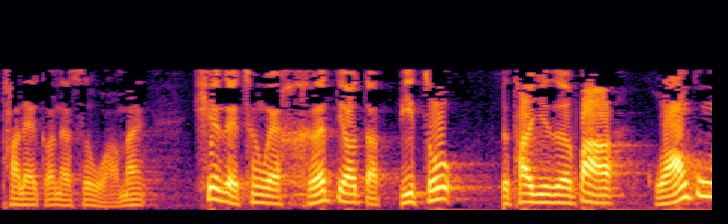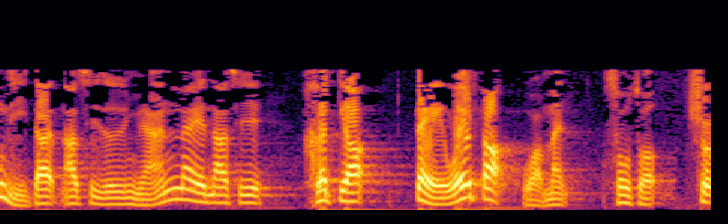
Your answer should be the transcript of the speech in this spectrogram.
他那个呢，是我们现在称为核雕的鼻祖。他就是把皇宫里的那些原来那些核雕带回到我们苏州。是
